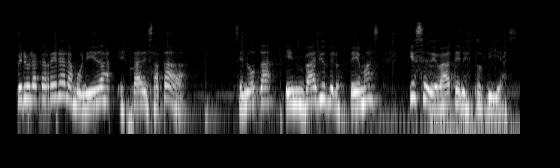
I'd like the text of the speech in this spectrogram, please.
pero la carrera a la moneda está desatada. Se nota en varios de los temas que se debaten estos días.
